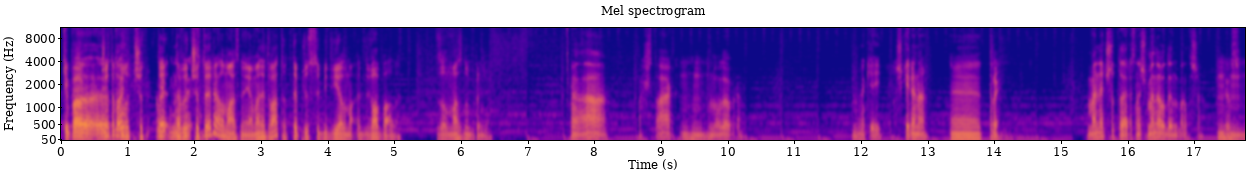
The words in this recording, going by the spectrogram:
Типа, е, Що тебе той? було чо- ти- тебе 4 алмазної, а в мене 2, то ти плюс собі 2, алма... 2 бали за алмазну броню. А, аж так. Угу. Ну, добре. Ну, окей. Шкіряна. Е, 3. У мене 4, значить, в мене один бал ще. Плюс. Угу.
